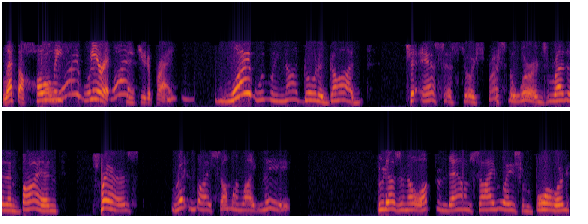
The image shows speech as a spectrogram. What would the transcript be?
Let the Holy would- Spirit why- teach you to pray. Why would we not go to God to ask us to express the words rather than buying prayers written by someone like me who doesn't know up from down, sideways from forward?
